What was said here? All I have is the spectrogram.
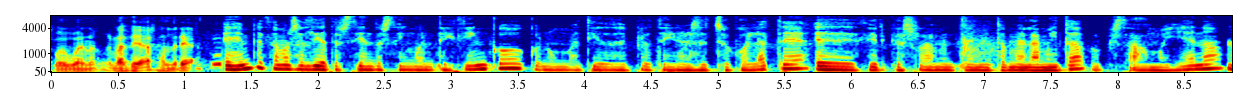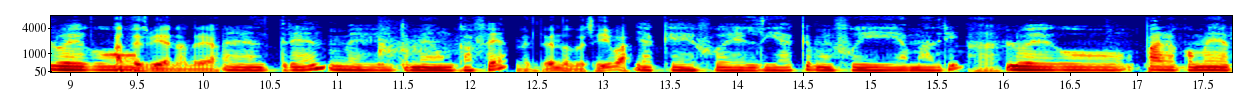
Pues bueno, gracias, Andrea. Eh, Empezamos el día 355 con un batido de proteínas de chocolate. He de decir que solamente me tomé la mitad porque estaba muy llena. Luego, Haces bien, Andrea. en el tren, me tomé un café, ¿En el tren dónde se iba? ya que fue el día que me fui a Madrid. Ah, Luego, para comer,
